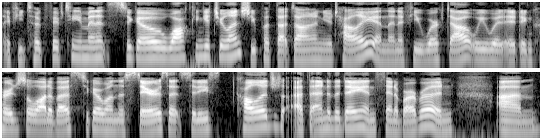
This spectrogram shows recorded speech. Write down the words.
if you took 15 minutes to go walk and get your lunch, you put that down on your tally. And then if you worked out, we would, it encouraged a lot of us to go on the stairs at City College at the end of the day in Santa Barbara. And, um,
